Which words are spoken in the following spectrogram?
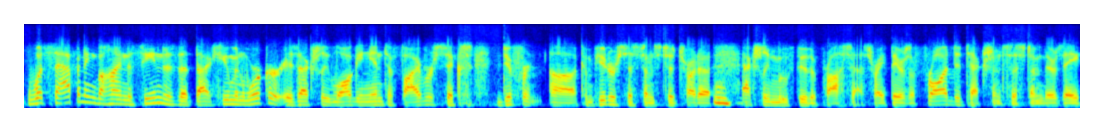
what's happening behind the scenes is that that human worker is actually logging into five or six different uh, computer systems to try to mm-hmm. actually move through the process, right? There's a fraud detection system, there's a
